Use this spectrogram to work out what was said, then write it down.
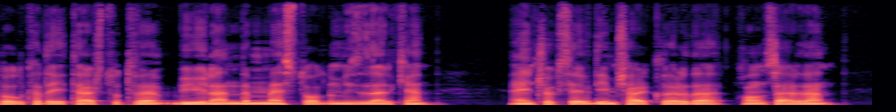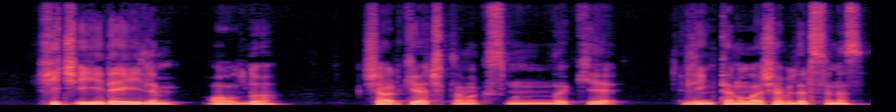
Dolu Kadehi Ters Tut ve büyülendim, mest oldum izlerken. En çok sevdiğim şarkıları da konserden Hiç iyi Değilim oldu. Şarkıyı açıklama kısmındaki linkten ulaşabilirsiniz.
